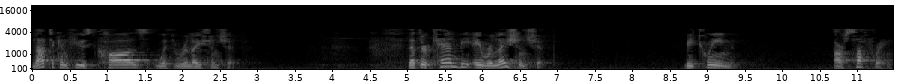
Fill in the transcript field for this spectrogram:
not to confuse cause with relationship that there can be a relationship between our suffering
